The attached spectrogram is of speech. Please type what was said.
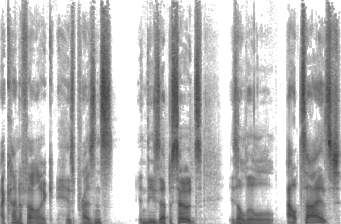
I kind of felt like his presence in these episodes is a little outsized.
